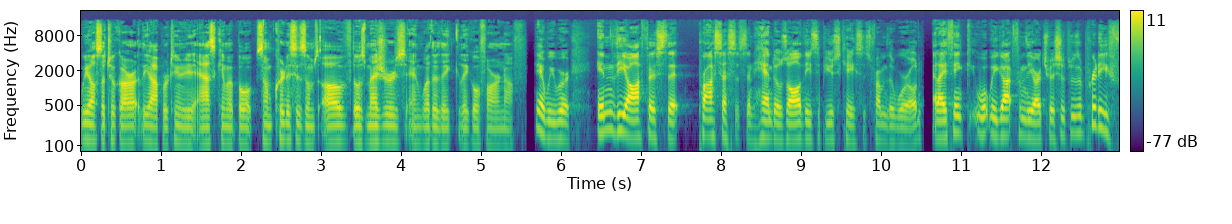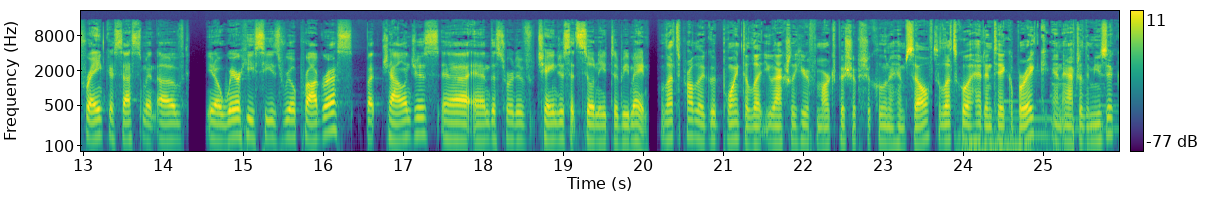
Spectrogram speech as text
we also took our the opportunity to ask him about some criticisms of those measures and whether they, they go far enough. Yeah, we were in the office that processes and handles all these abuse cases from the world. And I think what we got from the Archbishop was a pretty frank assessment of you know where he sees real progress but challenges uh, and the sort of changes that still need to be made. Well, that's probably a good point to let you actually hear from Archbishop Scicluna himself. So let's go ahead and take a break, and after the music,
